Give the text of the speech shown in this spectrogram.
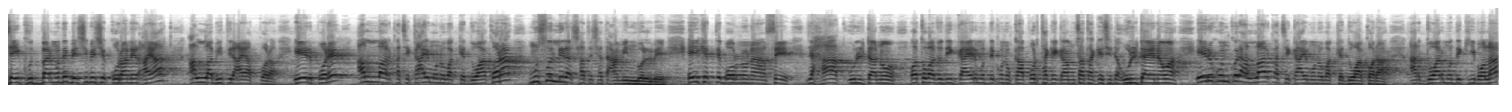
যেই খুতবার মধ্যে বেশি বেশি কোরআনের আয়াত, আল্লাহ ভীতির আয়াত পড়া। এরপরে আল্লাহর কাছে কায় মনোবাক্যে দোয়া করা, মুসল্লিরা সাথে সাথে আমিন বলবে। এই ক্ষেত্রে বর্ণনা আছে যে হাত উল্টানো অথবা যদি গায়ের মধ্যে কোনো কাপড় থাকে, গামছা থাকে, সেটা উল্টায় নেওয়া। এরকম করে আল্লাহর কাছে কায় মনোবাক্যে দোয়া করা। আর দোয়ার মধ্যে কি বলা?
